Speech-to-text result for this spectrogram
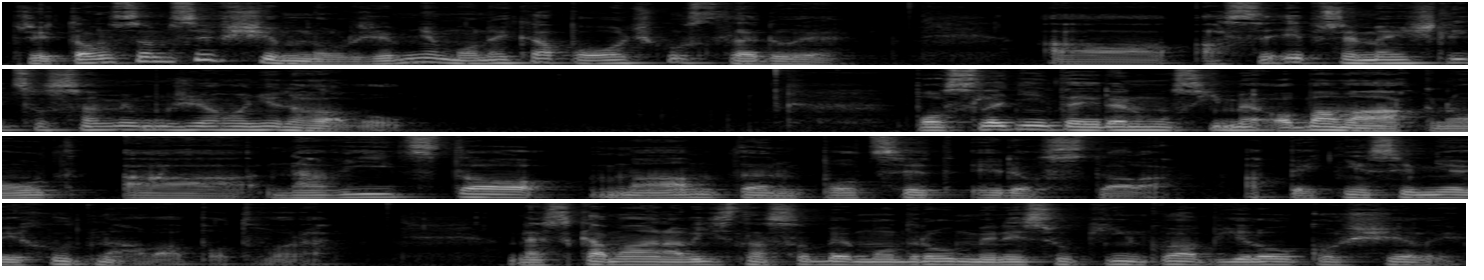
Přitom jsem si všimnul, že mě Monika po očku sleduje a asi i přemýšlí, co se mi může honit hlavou. Poslední týden musíme oba máknout a navíc to mám ten pocit i dostala. A pěkně si mě vychutnává potvora. Dneska má navíc na sobě modrou minisukínku a bílou košili.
